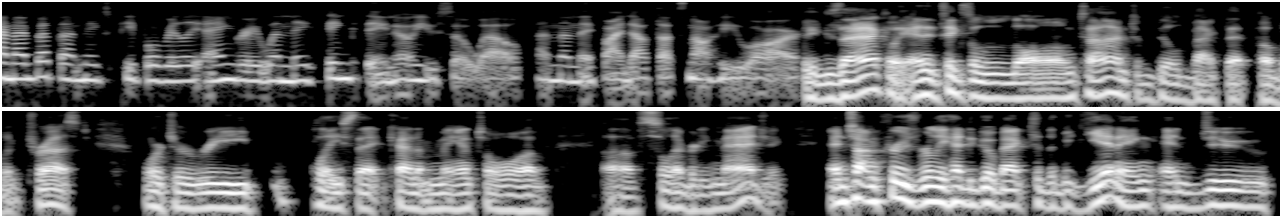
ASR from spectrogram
And I bet that makes people really angry when they think they know you so well and then they find out that's not who you are. Exactly. And it takes a long time to build back that public trust or to replace that kind of mantle of of celebrity magic. And Tom Cruise really had to go back to the beginning and do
